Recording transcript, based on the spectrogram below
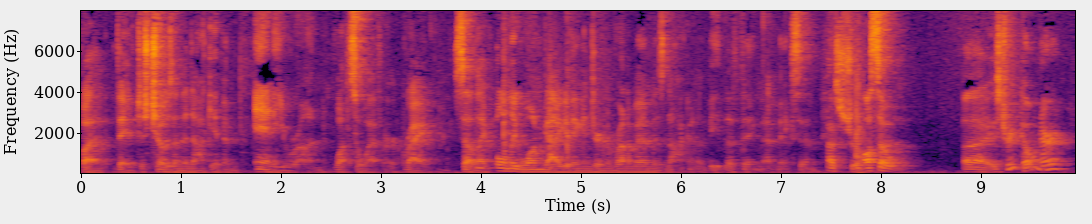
but they've just chosen to not give him any run whatsoever, right? So like only one guy getting injured in front of him is not going to be the thing that makes him. That's true. Also, uh, is Tarik Cohen hurt?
